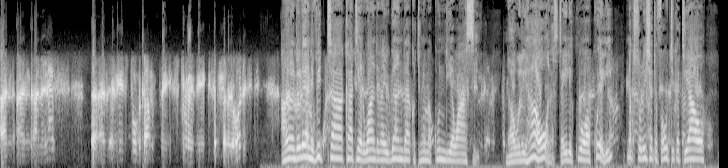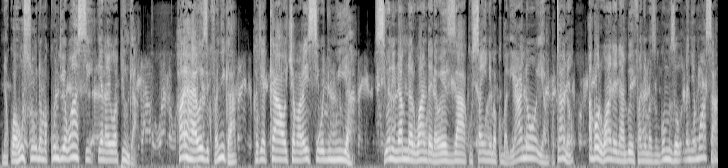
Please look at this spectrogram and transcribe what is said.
and And, and, and unless uh, these two become extremely the honest, anayoendelea ni vita kati ya Rwanda na Uganda kutumia makundi ya waasi, na wawili hao wanastahili kuwa wakweli na kusuluhisha tofauti kati yao na kuwahusu na makundi ya waasi yanayowapinga. Haya hayawezi kufanyika katika kikao cha marais wa jumuiya. Sioni namna Rwanda inaweza kusaini makubaliano ya mkutano ambao Rwanda inaambiwa ifanye mazungumzo na Nyamwasa,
